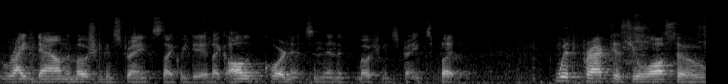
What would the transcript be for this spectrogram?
write down the motion constraints like we did, like all the coordinates and then the motion constraints. But with practice, you'll also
